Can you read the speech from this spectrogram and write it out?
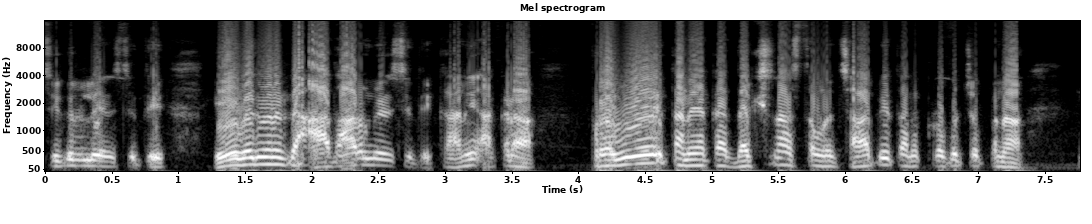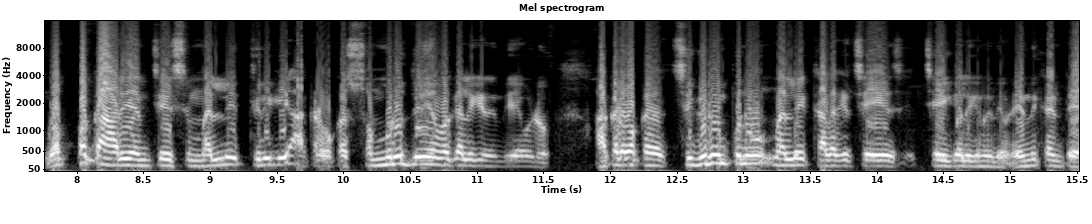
చిగురు లేని స్థితి ఏ విధమైన ఆధారం లేని స్థితి. కానీ అక్కడ ప్రభువే తన యొక్క దక్షిణాస్తమును చాపి తన కృప చొప్పున గొప్ప కార్యం చేసి మళ్ళీ తిరిగి అక్కడ ఒక సమృద్ధి ఇవ్వగలిగిన దేవుడు. అక్కడ ఒక చిగురింపును మళ్ళీ కలగ చేయ చేయగలిగిన దేవుడు. ఎందుకంటే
